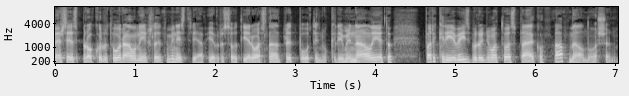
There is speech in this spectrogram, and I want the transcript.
vērsies prokuratūrā un iekšlietu ministrijā pieprasot ierosināt pret Putinu krimināllietu par Krievijas bruņoto spēku apmelnošanu.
